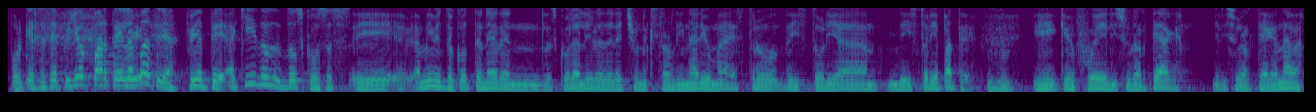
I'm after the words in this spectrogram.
porque, se cepilló parte de la patria. Fíjate, aquí dos, dos cosas. Eh, a mí me tocó tener en la Escuela Libre de Derecho un extraordinario maestro de historia de Historia Patria, eh, que fue Elisur Arteaga. Elisur Arteaga Nava.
